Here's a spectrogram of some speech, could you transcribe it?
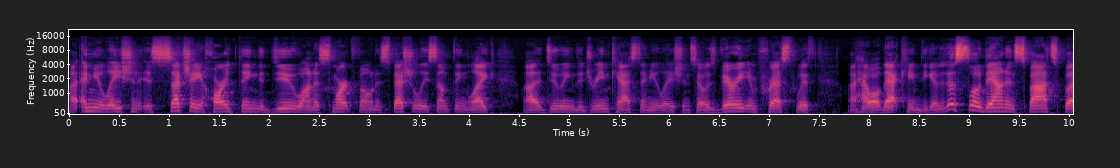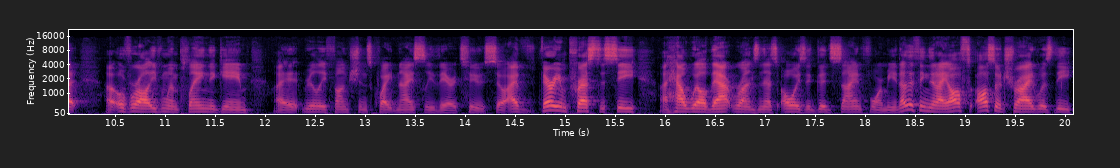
uh, emulation is such a hard thing to do on a smartphone, especially something like uh, doing the Dreamcast emulation. So I was very impressed with uh, how all that came together. It does slow down in spots, but uh, overall, even when playing the game, uh, it really functions quite nicely there too. So I'm very impressed to see uh, how well that runs, and that's always a good sign for me. Another thing that I also tried was the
